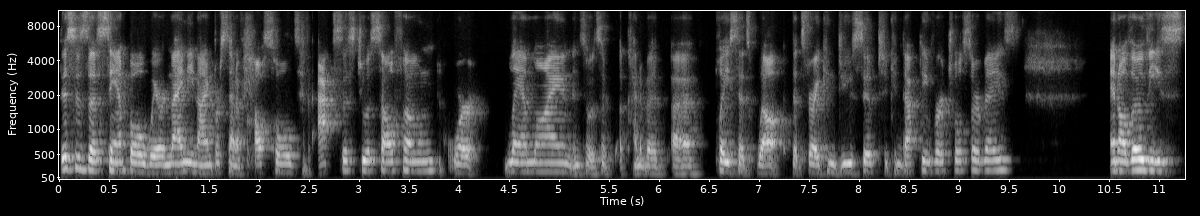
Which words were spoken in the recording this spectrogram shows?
This is a sample where 99% of households have access to a cell phone or landline, and so it's a, a kind of a, a, place that's well that's very conducive to conducting virtual surveys. And although these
